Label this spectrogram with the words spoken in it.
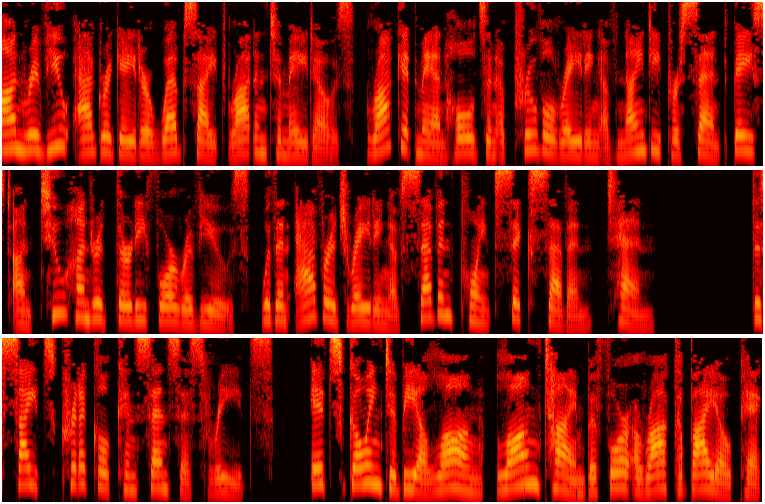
On review aggregator website Rotten Tomatoes, Rocketman holds an approval rating of 90% based on 234 reviews, with an average rating of 7.67, 10. The site's critical consensus reads, it's going to be a long, long time before a rock biopic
